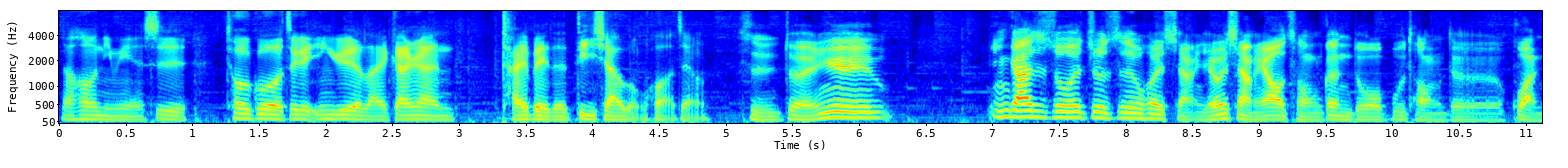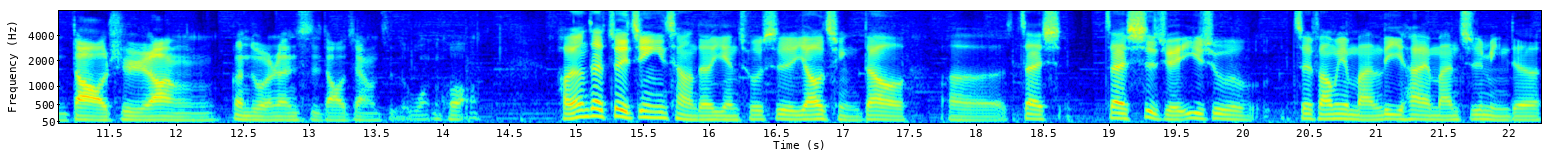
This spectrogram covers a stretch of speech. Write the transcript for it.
然后你们也是透过这个音乐来感染台北的地下文化，这样。是对，因为应该是说，就是会想，有想要从更多不同的管道去让更多人认识到这样子的文化。好像在最近一场的演出是邀请到呃，在在视觉艺术这方面蛮厉害、蛮知名的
